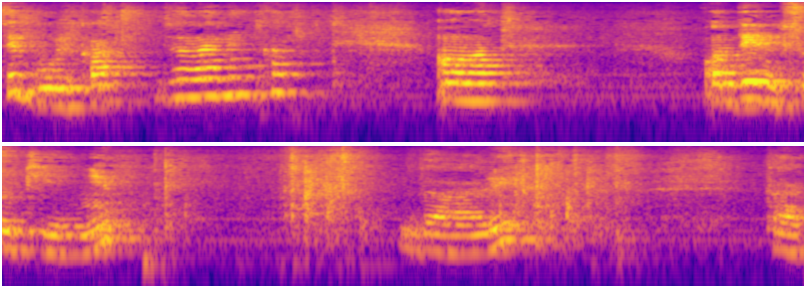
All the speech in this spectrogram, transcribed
Цибулька зелененька. От. Один цукіні. Далі. Так,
